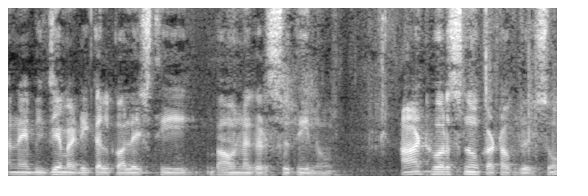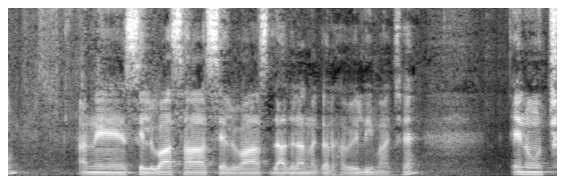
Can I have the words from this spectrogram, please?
અને બીજે મેડિકલ કોલેજથી ભાવનગર સુધીનું આઠ વર્ષનું કટ ઓફ જોઈશું અને સિલવાસા, સેલવાસ દાદરા નગર હવેલીમાં છે. એનું છ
